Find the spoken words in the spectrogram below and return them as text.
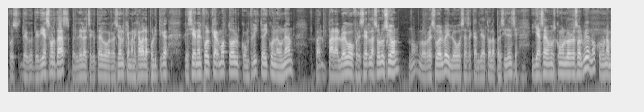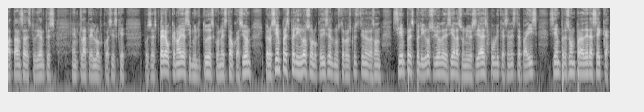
pues de, de Díaz Ordaz, él era el secretario de Gobernación, el que manejaba la política, decían, él fue el que armó todo el conflicto ahí con la UNAM para luego ofrecer la solución, ¿no? Lo resuelve y luego se hace candidato a la presidencia. Y ya sabemos cómo lo resolvió, ¿no? Con una matanza de estudiantes en Tlatelolco. Así es que, pues espero que no haya similitudes con esta ocasión, pero siempre es peligroso, lo que dice nuestro escucha tiene razón, siempre es peligroso. Yo le decía, las universidades públicas en este país siempre son pradera seca.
